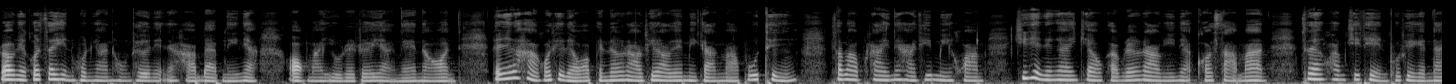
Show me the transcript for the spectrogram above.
เราเนี่ยก็จะเห็นผลงานของเธอเนี่ยนะคะ แบบนี้เนี่ยออกมาอยู่เรื่อยๆอย่างแน่นอน และนี่แหละคะก็ถือได้ว่าเป็นเรื่องราวที่เราได้มีการมาพูดถึงสำหรับใครนะคะที่มีความคิดเห็นยังไงเกี่ยวกับเรื่องราวนี้เนี่ยก็สามารถแสดงความคิดเห็นพูดคุยกันได้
